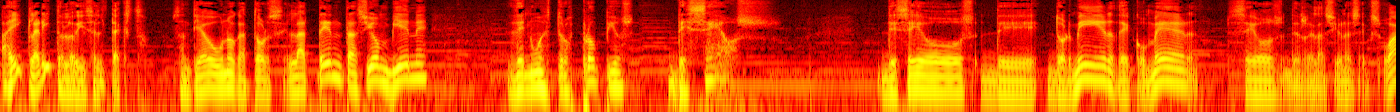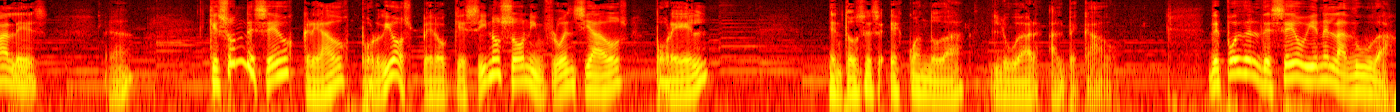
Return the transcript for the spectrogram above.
Ahí clarito lo dice el texto, Santiago 1.14, la tentación viene de nuestros propios deseos. Deseos de dormir, de comer, deseos de relaciones sexuales que son deseos creados por Dios, pero que si no son influenciados por Él, entonces es cuando da lugar al pecado. Después del deseo viene la duda.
